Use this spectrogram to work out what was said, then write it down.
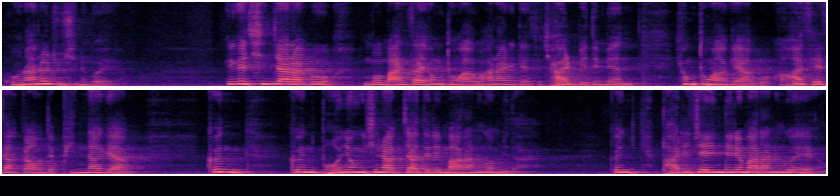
고난을 주시는 거예요. 그러니까 신자라고 뭐 만사 형통하고 하나님께서 잘 믿으면 형통하게 하고 아 세상 가운데 빛나게 하고 그건, 그건 번영신학자들이 말하는 겁니다. 그건 바리새인들이 말하는 거예요.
